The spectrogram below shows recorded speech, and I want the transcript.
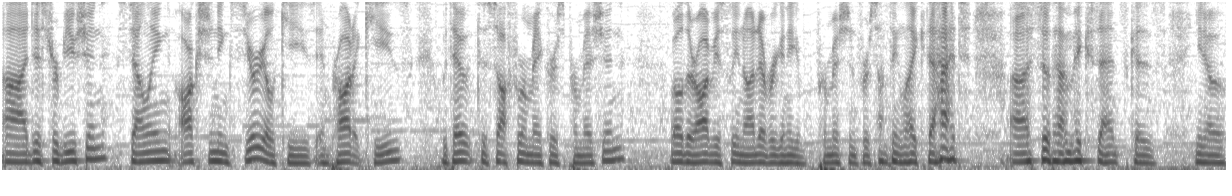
Uh, distribution, selling, auctioning serial keys and product keys without the software maker's permission. Well, they're obviously not ever going to give permission for something like that, uh, so that makes sense because, you know,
